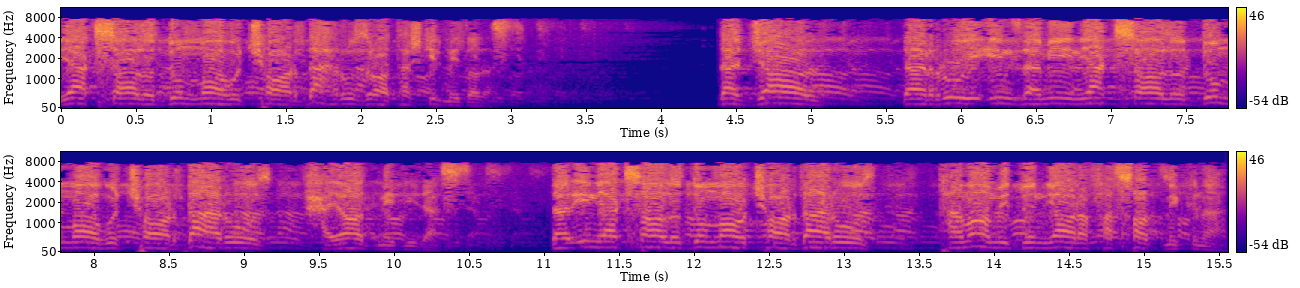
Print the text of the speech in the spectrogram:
یک سال و دو ماه و چهارده روز را تشکیل می‌داد است. دجال در روی این زمین یک سال و دو ماه و چهارده روز حیات می‌دید است. در این یک سال و دو ماه و چهارده روز تمام دنیا را فساد می‌کند.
